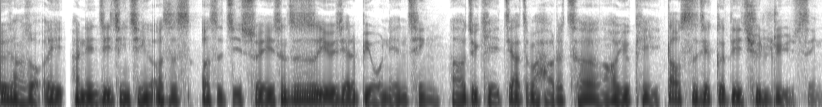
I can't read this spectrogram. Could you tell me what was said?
又想说，哎，他年纪轻轻，二十二十几岁，甚至是有一些人比我年轻，然后就可以驾这么好的车，然后又可以到世界各地去旅行。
